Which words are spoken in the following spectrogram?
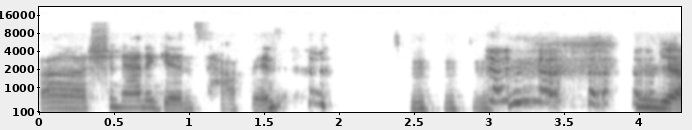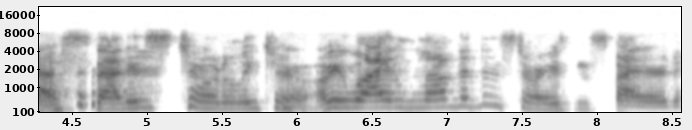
uh, shenanigans happen. yes, that is totally true. I mean, well, I love that the story is inspired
